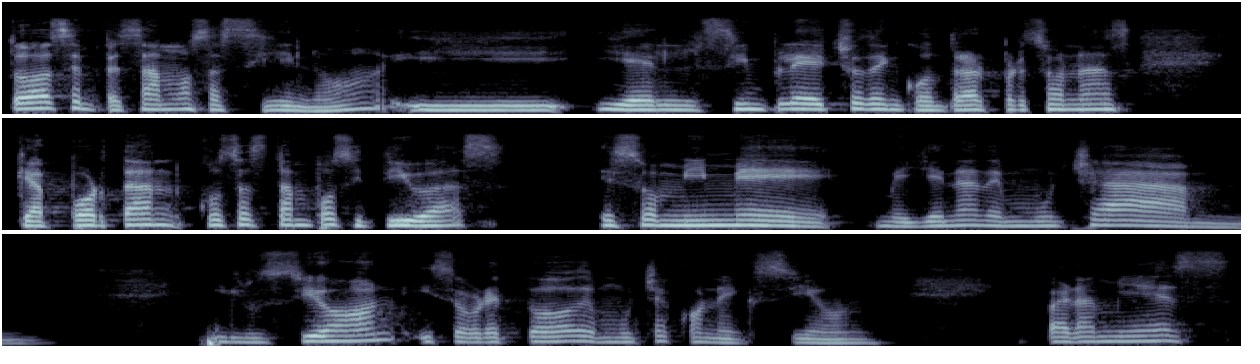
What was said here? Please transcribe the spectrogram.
todas empezamos así, ¿no? Y, el simple hecho de encontrar personas que aportan cosas tan positivas, eso a mí me, me llena de mucha mm, ilusión y sobre todo de mucha conexión. Para mí es,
